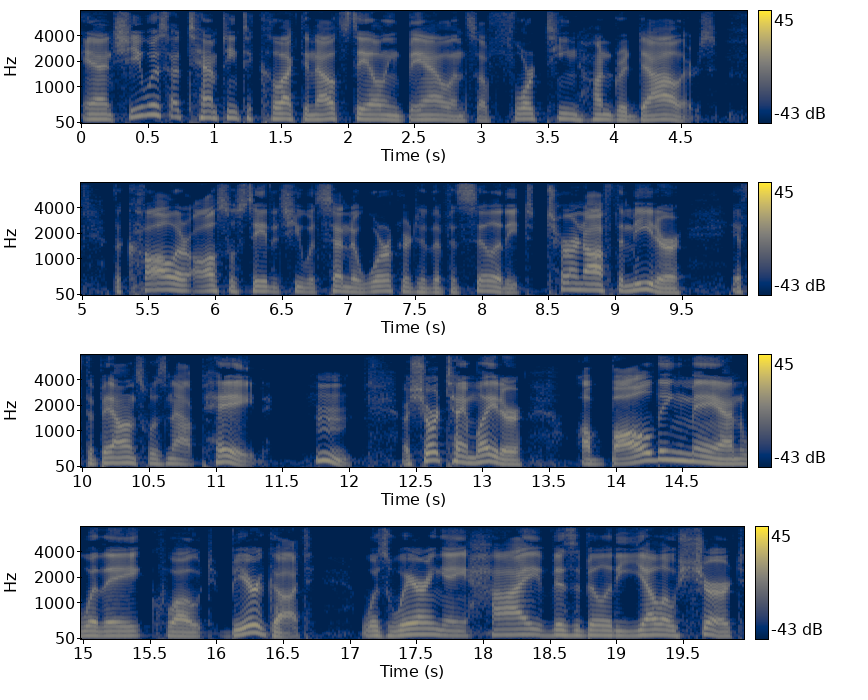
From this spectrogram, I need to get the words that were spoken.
and she was attempting to collect an outstanding balance of $1,400. The caller also stated she would send a worker to the facility to turn off the meter if the balance was not paid. Hmm. A short time later, a balding man with a, quote, beer gut was wearing a high visibility yellow shirt.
